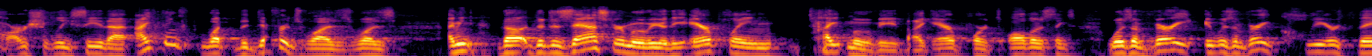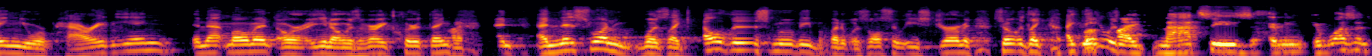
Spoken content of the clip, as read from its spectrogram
partially see that. I think what the difference was was I mean the the disaster movie or the airplane type movie like airports all those things was a very it was a very clear thing you were parodying in that moment or you know it was a very clear thing and and this one was like Elvis movie but it was also East German so it was like I think it was like Nazis. I mean, it wasn't.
